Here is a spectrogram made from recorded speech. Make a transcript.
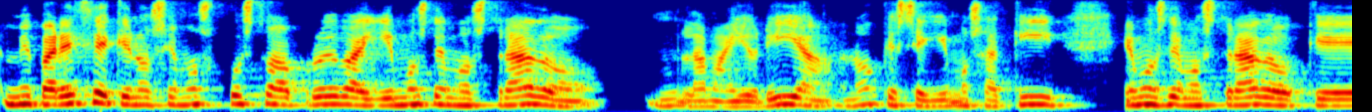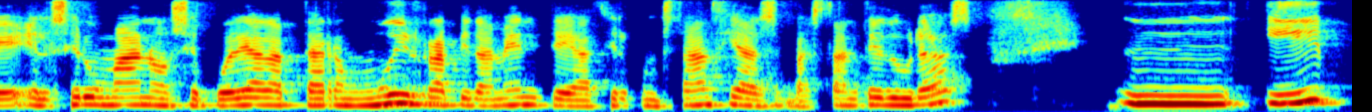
Me parece que nos hemos puesto a prueba y hemos demostrado la mayoría ¿no? que seguimos aquí, hemos demostrado que el ser humano se puede adaptar muy rápidamente a circunstancias bastante duras mm, y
